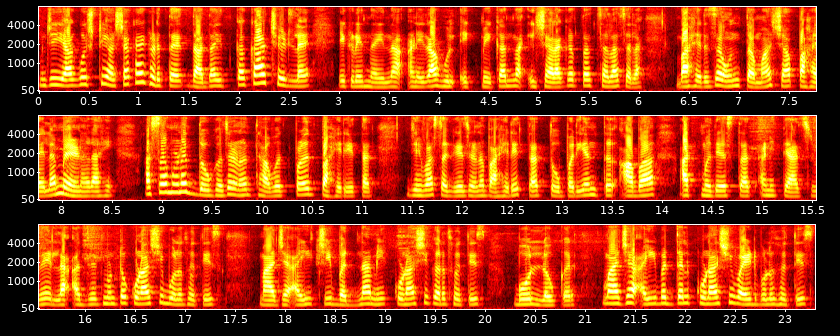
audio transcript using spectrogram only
म्हणजे या गोष्टी अशा काय घडत आहेत दादा इतका का चिडलाय? इकडे नैना आणि राहुल एकमेकांना इशारा करतात चला चला बाहेर जाऊन तमाशा पाहायला मिळणार आहे. असं म्हणत दोघंजणं धावत पळत बाहेर येतात. जेव्हा सगळेजण बाहेर येतात तोपर्यंत आबा आतमध्ये असतात आणि त्याच वेळेला अद्वैत म्हणतो कुणाशी बोलत होतीस? माझ्या आईची बदनामी कुणाशी करत होतीस? बोल लवकर. माझ्या आईबद्दल कुणाशी वाईट बोलत होतीस?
